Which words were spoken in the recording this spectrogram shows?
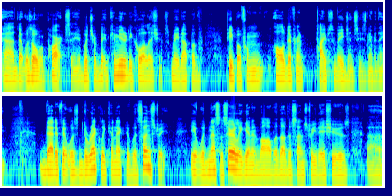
uh, that was over parts, eh, which are big community coalitions made up of people from all different types of agencies and everything, that if it was directly connected with Sun Street, it would necessarily get involved with other Sun Street issues, uh,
